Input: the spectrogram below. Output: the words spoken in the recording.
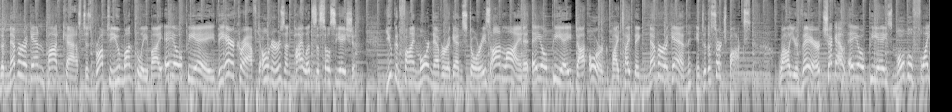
The Never Again podcast is brought to you monthly by AOPA, the Aircraft Owners and Pilots Association. You can find more Never Again stories online at AOPA.org by typing Never Again into the search box. While you're there, check out AOPA's mobile flight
